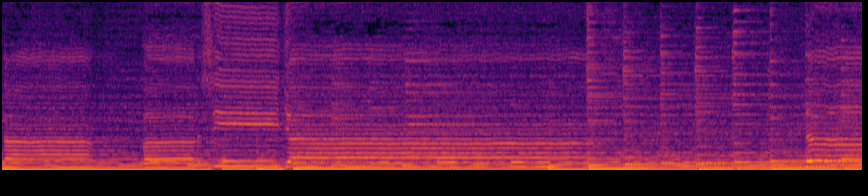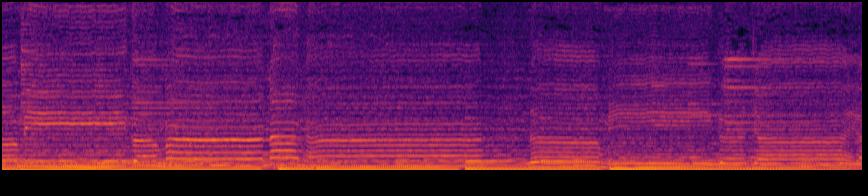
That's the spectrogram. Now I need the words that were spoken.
cinta Persija demi kemenangan demi kejayaan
